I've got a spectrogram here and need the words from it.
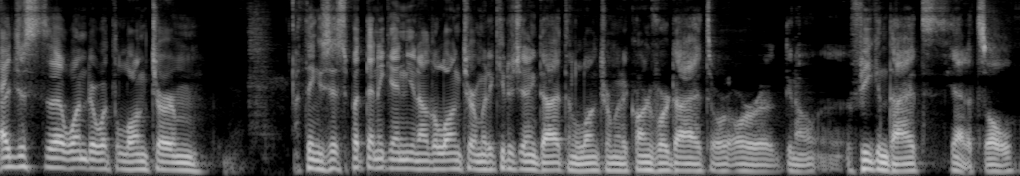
I just uh, wonder what the long term things is but then again you know the long term with a ketogenic diet and the long term with a carnivore diet or or you know a vegan diet yeah that's all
